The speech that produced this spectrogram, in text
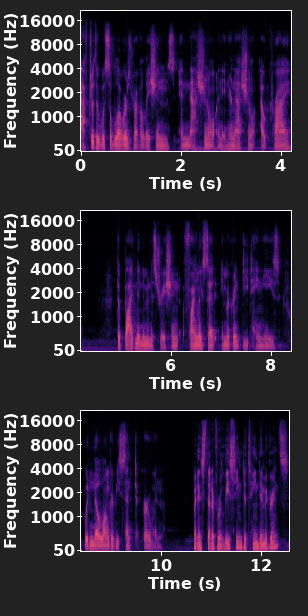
After the whistleblower's revelations and national and international outcry, the Biden administration finally said immigrant detainees would no longer be sent to Irwin. But instead of releasing detained immigrants,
